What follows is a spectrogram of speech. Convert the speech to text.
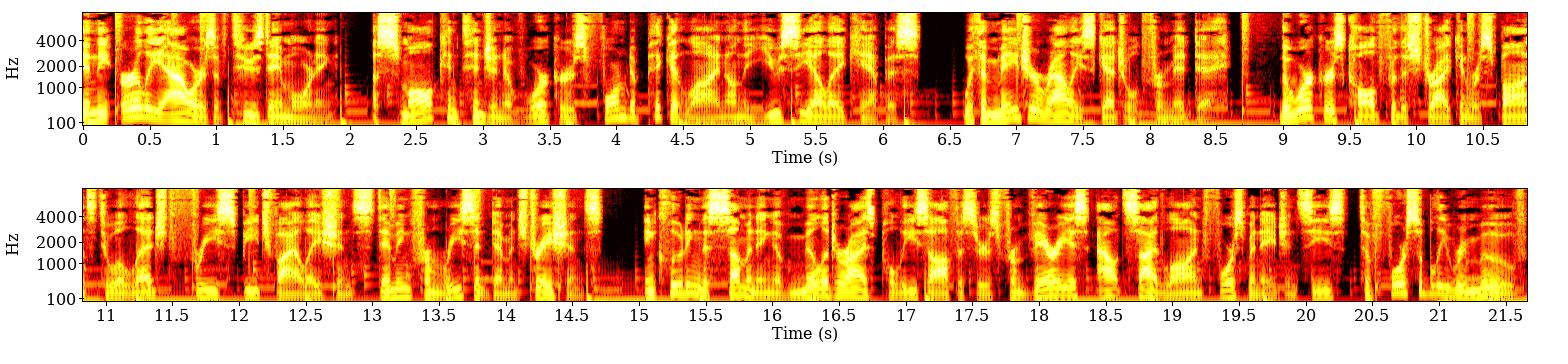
In the early hours of Tuesday morning, a small contingent of workers formed a picket line on the UCLA campus, with a major rally scheduled for midday. The workers called for the strike in response to alleged free speech violations stemming from recent demonstrations, including the summoning of militarized police officers from various outside law enforcement agencies to forcibly remove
